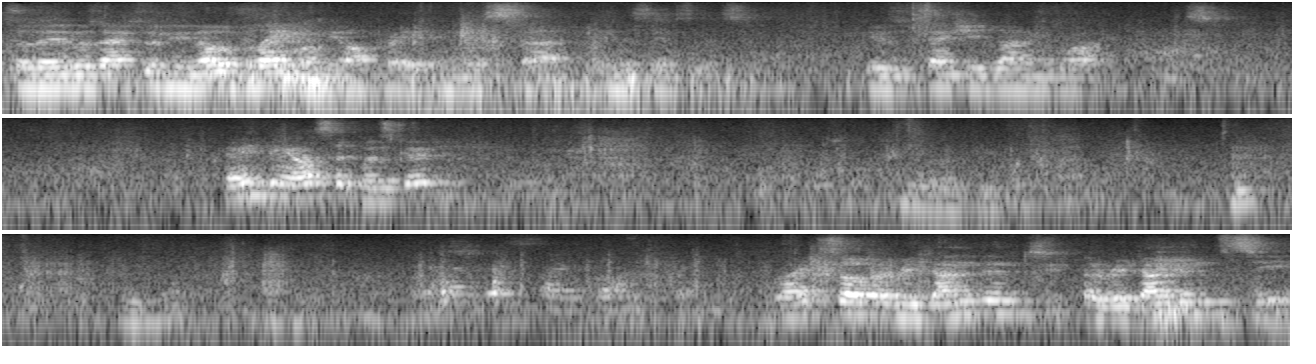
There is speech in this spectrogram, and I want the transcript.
So there was absolutely no blame on the operator in this, uh, in this instance. He was essentially running blind. Anything else that was good? Right, so a redundant, a redundancy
